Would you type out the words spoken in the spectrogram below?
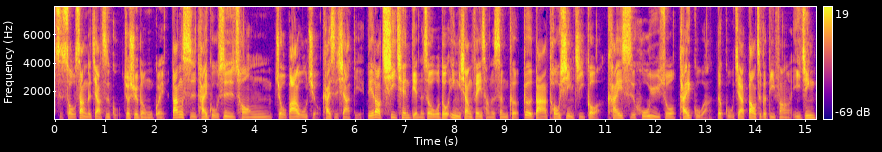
手上的价值股就血本无归。当时台股是从九八五九开始下跌，跌到七千点的时候，我都印象非常的深刻。各大投信机构啊，开始呼吁说，台股啊的股价到这个地方啊，已经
